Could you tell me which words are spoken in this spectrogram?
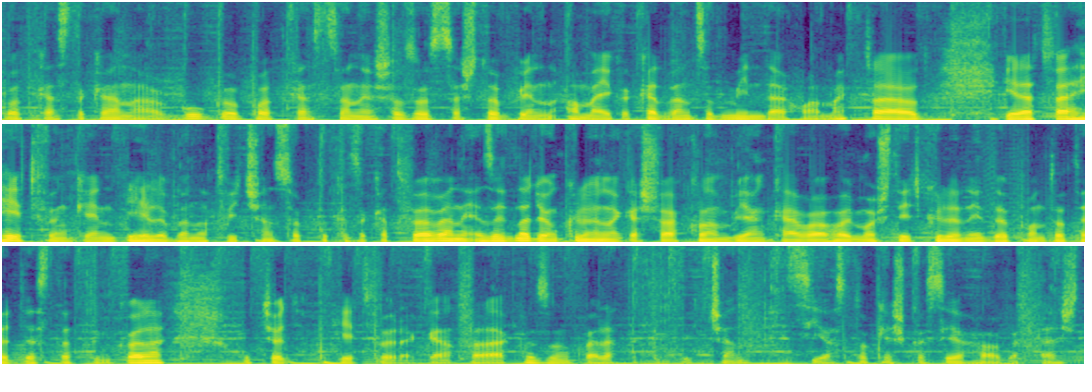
podcasteken, a Google podcasten és az összes többin, amelyik a kedvenced mindenhol megtalálod, illetve hétfőnként élőben a Twitch-en szoktuk ezeket felvenni. Ez egy nagyon különleges alkalom Biancával, hogy most így külön időpontot egyeztettünk vele, úgyhogy hétfő reggel találkozunk vele a Twitch-en. Sziasztok és köszi a hallgatást!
